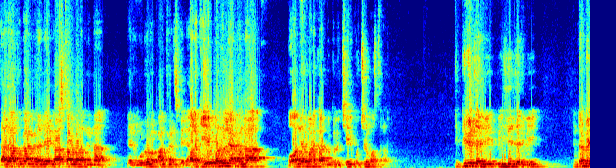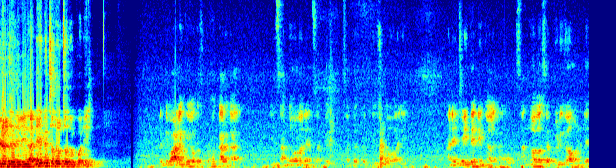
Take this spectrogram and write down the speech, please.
దాదాపుగా మీరు అనేక రాష్ట్రాల్లో నిన్న నేను మూడు రోజులు కాన్ఫరెన్స్కి వెళ్ళాను. వాళ్ళకి ఏ పనులు లేకుండా భవన నిర్మాణ కార్మికులు చేరి బుచ్చులు వస్తున్నారు డిగ్రీలు చదివి పీజీలు చదివి ఇంటర్మీడియట్ చదివి అనేక చదువులు చదువుకొని ప్రతి వాళ్ళకి ఒక స్పృహ కలగాలి. ఈ సంఘంలో నేను సభ్య సభ్యత్వం తీసుకోవాలి అనే చైతన్యం కలగాలి. సంఘంలో సభ్యుడిగా ఉంటే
